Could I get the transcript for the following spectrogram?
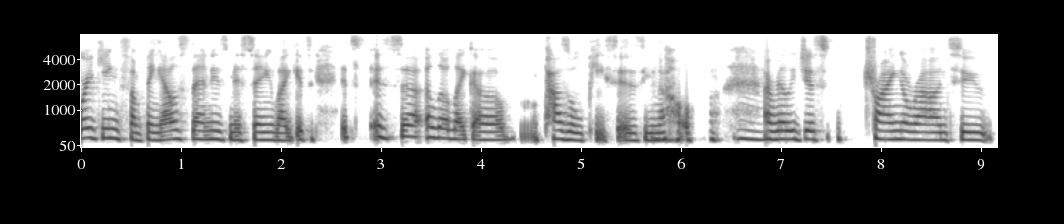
working something else then is missing like it's it's it's a, a little like a puzzle pieces you mm. know mm. i'm really just trying around to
